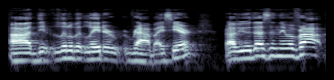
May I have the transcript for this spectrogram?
uh, the little bit later rabbis here. Rav Yehuda is the name of Rav.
